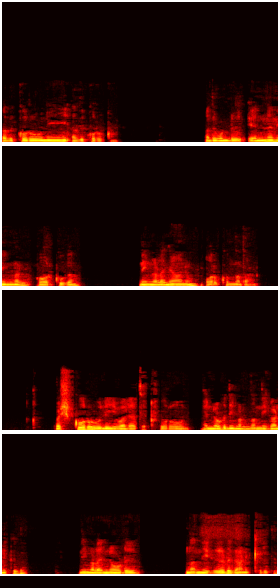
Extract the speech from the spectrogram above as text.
അത് കുറൂനി അത് കുറുക്കും അതുകൊണ്ട് എന്നെ നിങ്ങൾ ഓർക്കുക. നിങ്ങളെ ഞാനും ഓർക്കുന്നതാണ്. വഷ്കുറൂലി വല തക്ഫുറൂൻ. എന്നോട് നിങ്ങൾ നന്ദി കാണിക്കുക. നിങ്ങൾ എന്നോട് നന്ദി കേട് കാണിക്കരുത്.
